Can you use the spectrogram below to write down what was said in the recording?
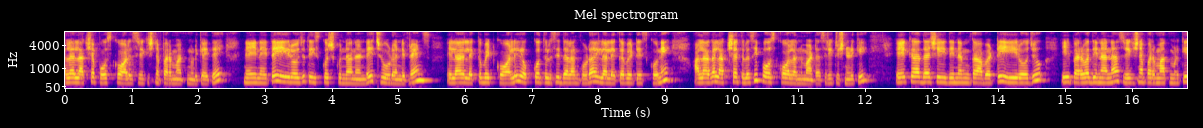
అలా లక్ష పోసుకోవాలి శ్రీకృష్ణ పరమాత్ముడికి అయితే నేనైతే ఈరోజు తీసుకొచ్చుకున్నానండి. చూడండి ఫ్రెండ్స్ ఇలా లెక్క పెట్టుకోవాలి. ఒక్కో తులసి దళం కూడా ఇలా లెక్క పెట్టేసుకొని అలాగ లక్ష తులసి పోసుకోవాలన్నమాట శ్రీకృష్ణుడికి. ఏకాదశి దినం కాబట్టి ఈరోజు ఈ పర్వదినాన శ్రీకృష్ణ పరమాత్ముడికి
